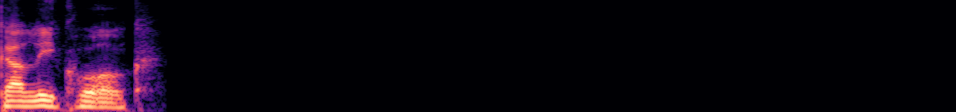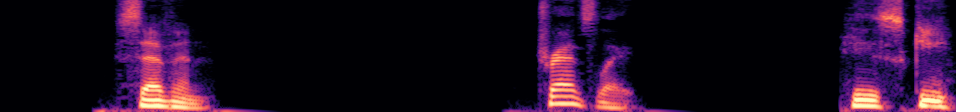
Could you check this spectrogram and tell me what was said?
Galikwok. 7. Translate. Hiski.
